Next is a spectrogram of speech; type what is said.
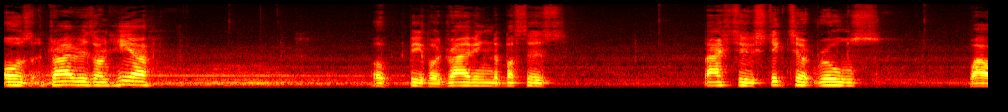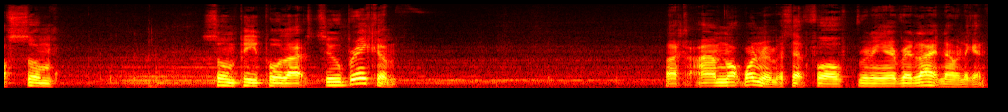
us drivers on here, people driving the buses, like to stick to rules, while some some people like to break them. Like, I'm not one of them, except for running a red light now and again.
